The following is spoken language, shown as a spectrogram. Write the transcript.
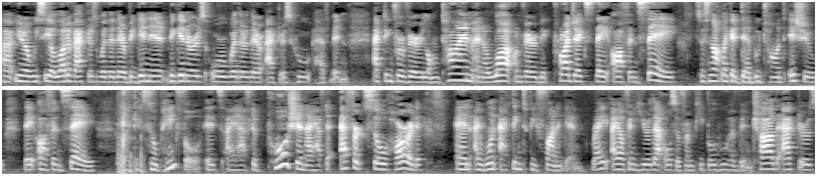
Uh, you know, we see a lot of actors, whether they're beginner, beginners or whether they're actors who have been acting for a very long time and a lot on very big projects. They often say, it's not like a debutante issue. They often say, like, it's so painful. It's, I have to push and I have to effort so hard and I want acting to be fun again, right? I often hear that also from people who have been child actors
